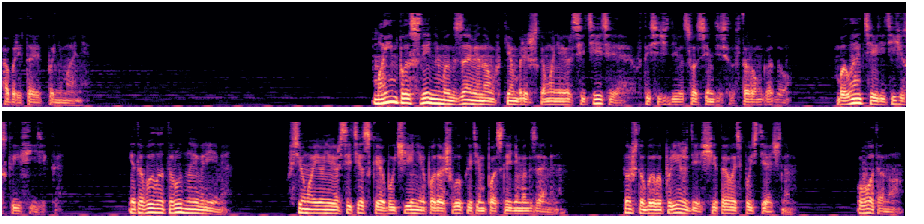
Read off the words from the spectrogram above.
обретают понимание. Моим последним экзаменом в Кембриджском университете в 1972 году была теоретическая физика. Это было трудное время. Все мое университетское обучение подошло к этим последним экзаменам. То, что было прежде, считалось пустячным. Вот оно,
